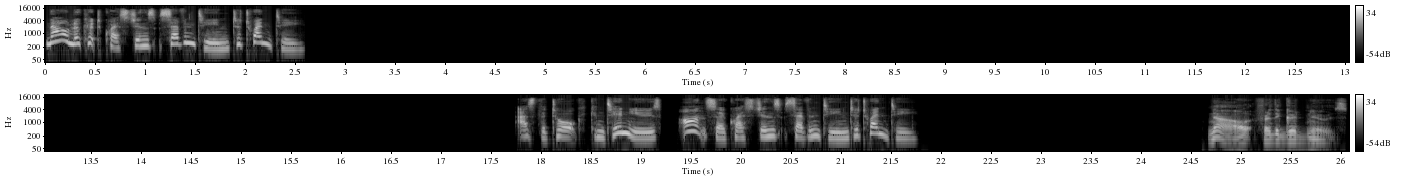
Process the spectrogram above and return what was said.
Now look at questions 17 to 20. As the talk continues, answer questions 17 to 20. Now for the good news.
